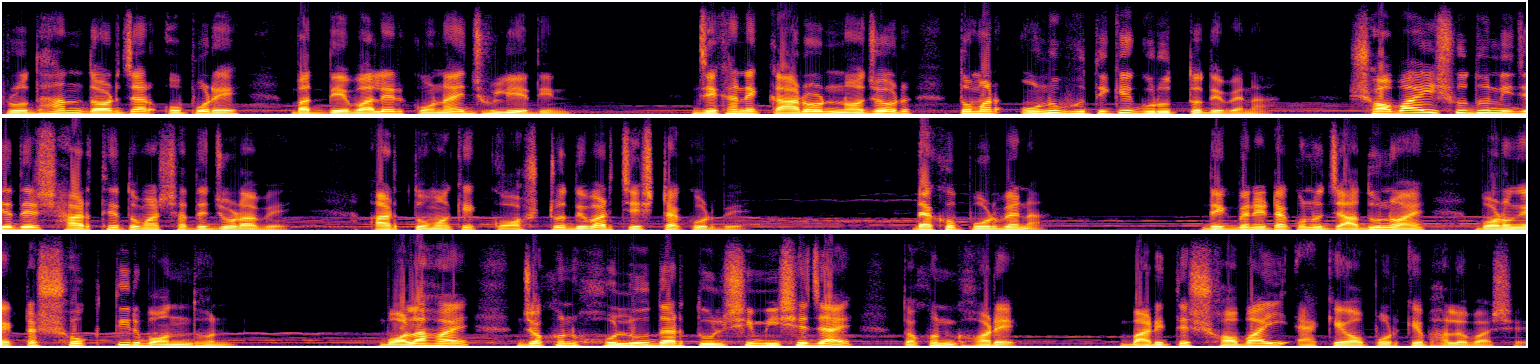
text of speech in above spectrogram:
প্রধান দরজার ওপরে বা দেওয়ালের কোনায় ঝুলিয়ে দিন, যেখানে কারোর নজর তোমার অনুভূতিকে গুরুত্ব দেবে না। সবাই শুধু নিজেদের স্বার্থে তোমার সাথে জোড়াবে আর তোমাকে কষ্ট দেওয়ার চেষ্টা করবে। দেখো, পড়বে না। দেখবেন এটা কোনো জাদু নয়, বরং একটা শক্তির বন্ধন। বলা হয়, যখন হলুদ আর তুলসী মিশে যায়, তখন ঘরে, বাড়িতে সবাই একে অপরকে ভালোবাসে।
